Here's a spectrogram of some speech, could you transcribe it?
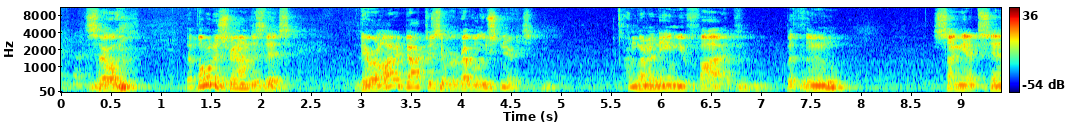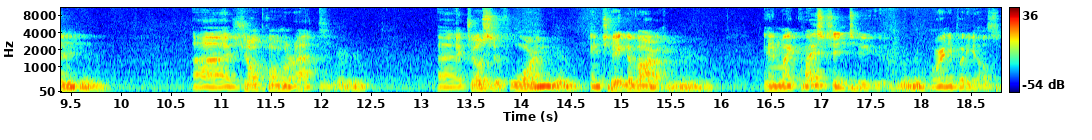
so, the bonus round is this. There were a lot of doctors that were revolutionaries. I'm going to name you five. Bethune, Sun Yat-sen, uh, Jean-Paul Marat, uh, Joseph Warren, and Che Guevara. And my question to you, or anybody else,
